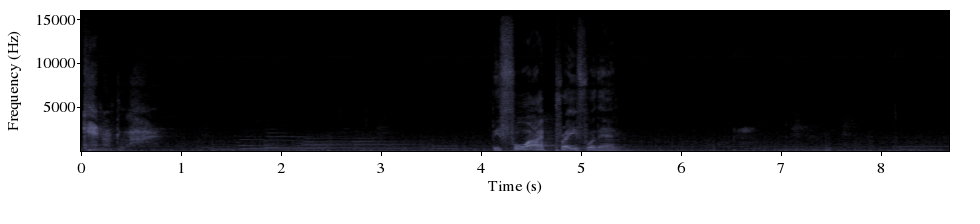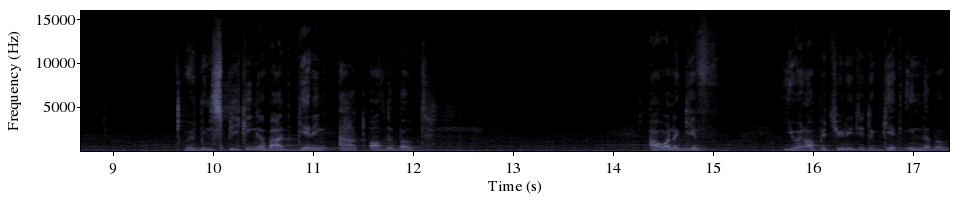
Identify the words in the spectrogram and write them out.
cannot lie. Before I pray for them, we've been speaking about getting out of the boat. I want to give you an opportunity to get in the boat.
